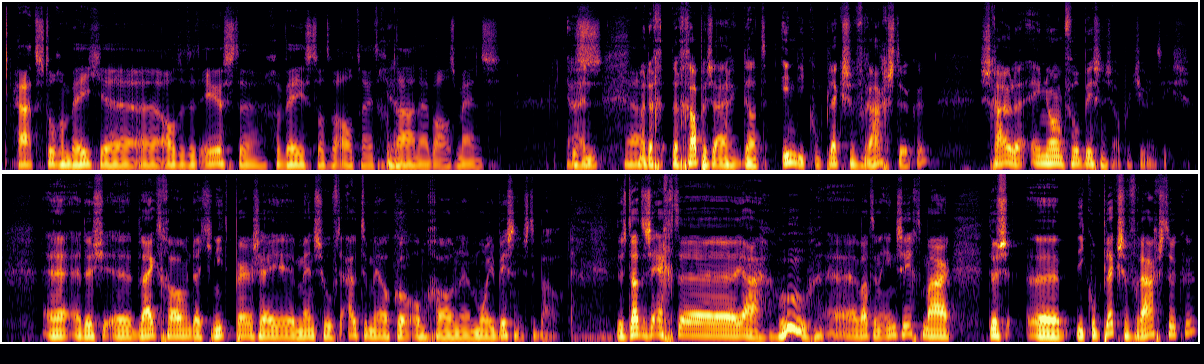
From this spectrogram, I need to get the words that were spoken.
Ja, het is toch een beetje uh, altijd het eerste geweest wat we altijd gedaan ja. hebben als mens. Ja, dus, en, ja. Maar de, de grap is eigenlijk dat in die complexe vraagstukken schuilen enorm veel business opportunities. Uh, dus uh, het blijkt gewoon dat je niet per se mensen hoeft uit te melken om gewoon een mooie business te bouwen. Dus dat is echt, uh, ja, hoe, uh, wat een inzicht. Maar dus uh, die complexe vraagstukken,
